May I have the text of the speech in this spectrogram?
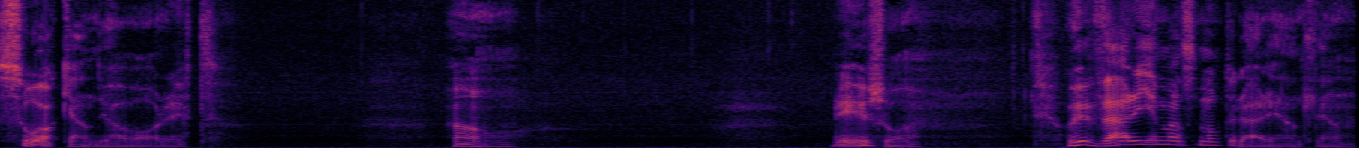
Så kan det ju ha varit. Ja. Det är ju så. Och hur värjer man sig mot det där egentligen?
